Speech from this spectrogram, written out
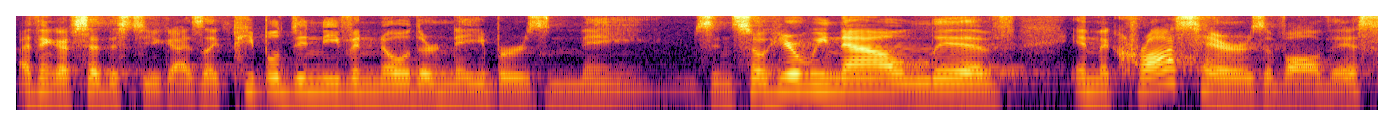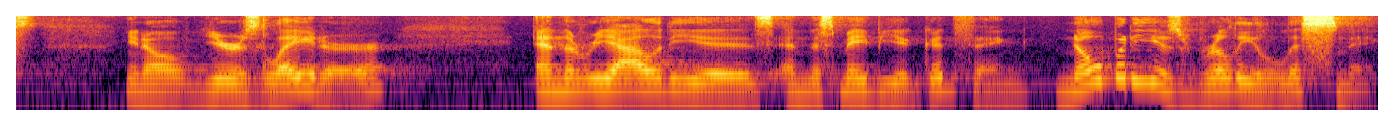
I think I've said this to you guys like, people didn't even know their neighbors' names. And so here we now live in the crosshairs of all this, you know, years later. And the reality is, and this may be a good thing, nobody is really listening.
